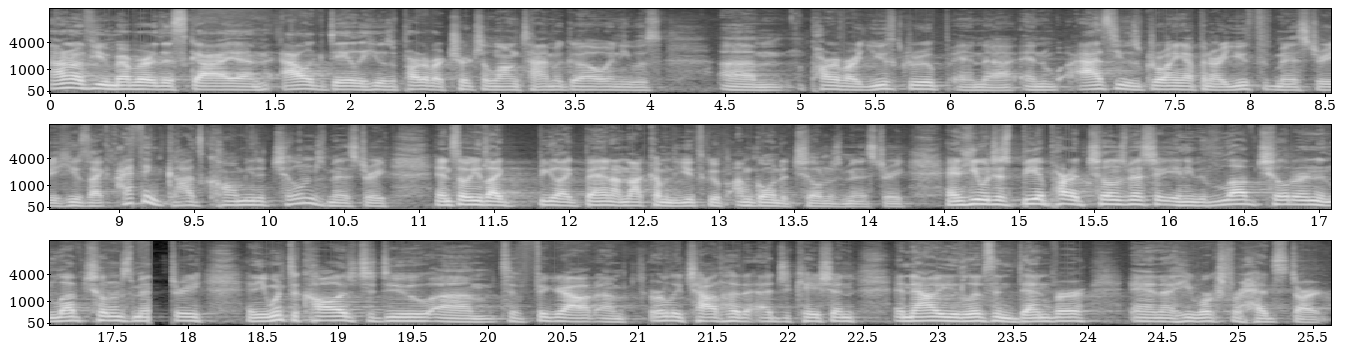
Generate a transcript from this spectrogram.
I don't know if you remember this guy, um, Alec Daly. He was a part of our church a long time ago, and he was um, part of our youth group. And, uh, and as he was growing up in our youth ministry, he was like, I think God's calling me to children's ministry. And so he'd like, be like, Ben, I'm not coming to youth group, I'm going to children's ministry. And he would just be a part of children's ministry, and he would love children and love children's ministry. And he went to college to do, um, to figure out um, early childhood education. And now he lives in Denver, and uh, he works for Head Start.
